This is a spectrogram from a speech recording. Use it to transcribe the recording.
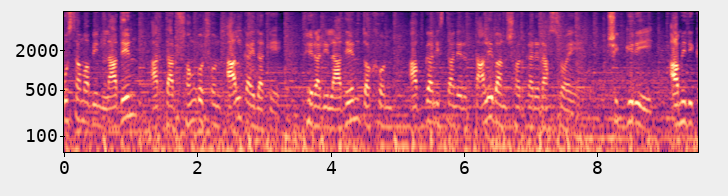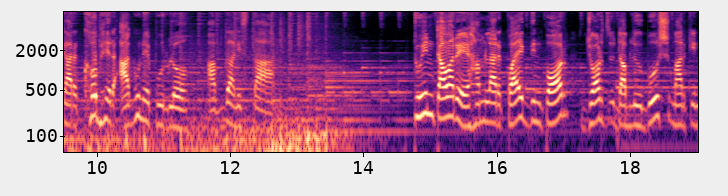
ওসামা বিন লাদেন আর তার সংগঠন আল কায়দাকে ফেরারি লাদেন তখন আফগানিস্তানের তালেবান সরকারের আশ্রয়ে। শিগগিরই আমেরিকার ক্ষোভের আগুনে পুরল আফগানিস্তান। টুইন টাওয়ারে হামলার কয়েকদিন পর জর্জ ডাব্লিউ বুশ মার্কিন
